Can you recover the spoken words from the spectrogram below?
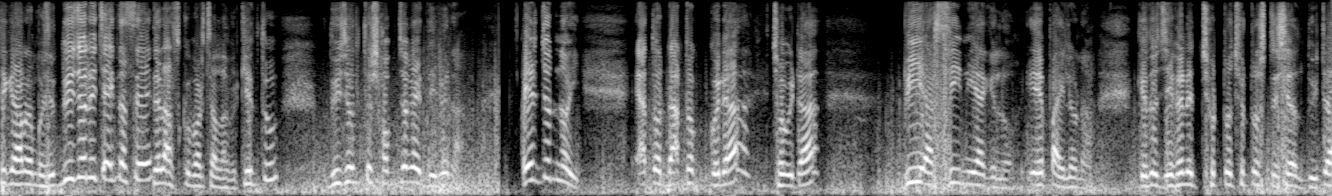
থেকে আরম্ভ হয়েছে। দুইজনই চাইতেছে রাজকুমার চালাবে, কিন্তু দুইজন তো সব জায়গায় দিবে না। এর জন্যই এত নাটক কইরা ছবিটা বি আর সি নিয়ে গেল এ পাইলো না। কিন্তু যেখানে ছোট্ট ছোট্ট স্টেশন দুইটা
